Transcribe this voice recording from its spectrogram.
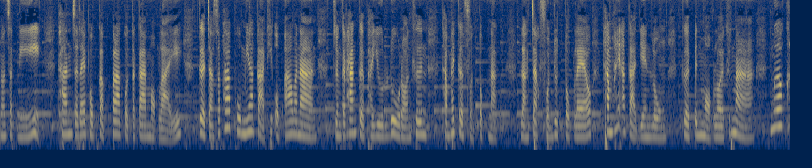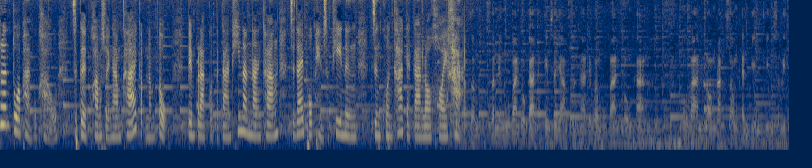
นอกจากนี้ ท่านจะได้พบกับปรากฏการณ์หมอกไหล เกิดจากสภาพภูมิอากาศที่อบอ้าวมานาน จนกระทั่งเกิดพายุฤดูร้อนขึ้นทำให้เกิดฝนตกหนัก หลังจากฝนหยุดตกแล้วทำให้อากาศเย็นลง เกิดเป็นหมอกลอยขึ้นมา เมื่อเคลื่อนตัวผ่านภูเขา จะเกิดความสวยงามคล้ายกับน้ำตก เป็นปรากฏการณ์ที่นานๆ ครั้ง จะได้พบเห็นสักทีหนึ่งจึงควรค่าแก่การรอคอยค่ะครับส่วนหนึ่งหมู่บ้านโครงการทับทิมสยาม05เรียกว่าหมู่บ้านโครงการห บ้านล้อมรักสองแผ่นดินถิ่นสวิต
